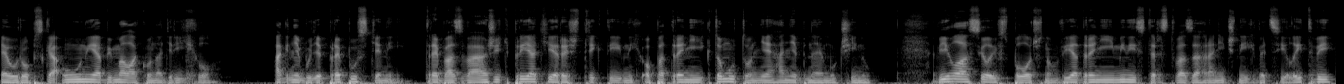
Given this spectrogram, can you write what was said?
Európska únia by mala konať rýchlo. Ak nebude prepustený, treba zvážiť prijatie reštriktívnych opatrení k tomuto nehanebnému činu. Vyhlásili v spoločnom vyjadrení ministerstva zahraničných vecí Litvy,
